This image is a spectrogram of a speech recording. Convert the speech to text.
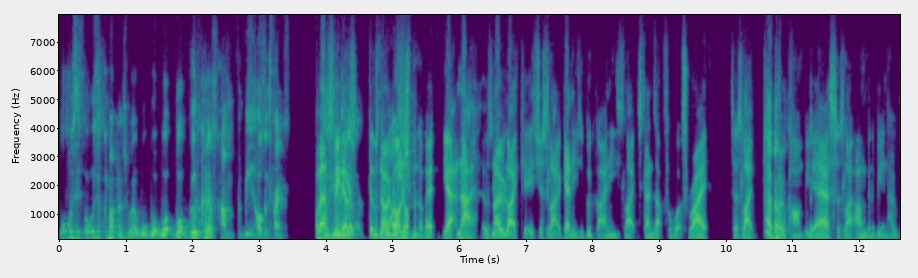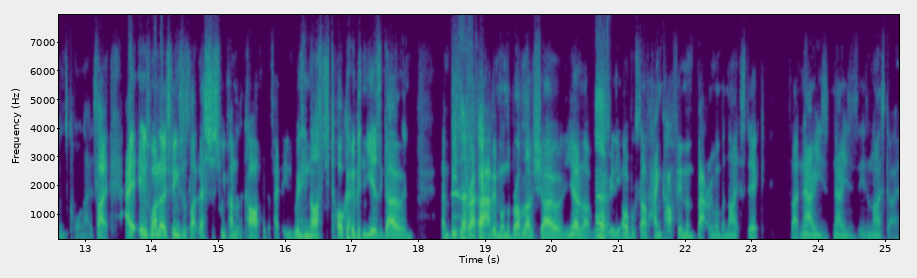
what was it what was his comeuppance? What what what, what good could have come from being Hogan's friend? I mean, that's Was the thing. There was, get- there was no Oh, acknowledgement of it. Yeah, no, there was no like. It's just like again, he's a good guy and he's like stands up for what's right. So it's like Yeah. Can't be there. So it's like I'm going to be in Hogan's corner. It's like I, it was one of those things. Was like let's just sweep under the carpet the fact that he was really nasty to Hogan years ago and and beat the crap out of him on the Brother Love show and you know like Yeah. really horrible stuff, handcuff him and batter him with a nightstick. It's Like now he's now he's he's a nice guy.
